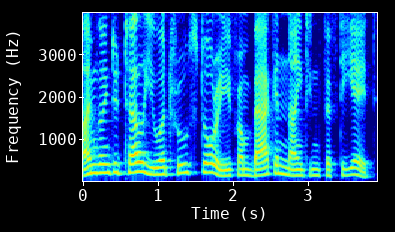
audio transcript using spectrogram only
I'm going to tell you a true story from back in 1958.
